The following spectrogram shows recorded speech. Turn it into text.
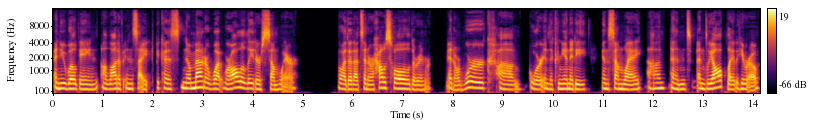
and you will gain a lot of insight because no matter what, we're all a leader somewhere, whether that's in our household or in, in our work um, or in the community in some way. Um, and and we all play the hero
